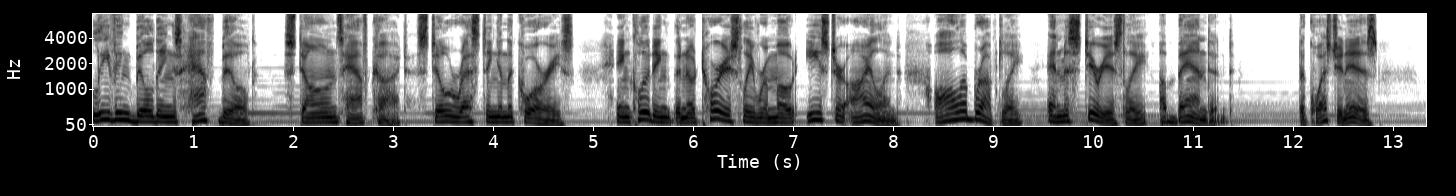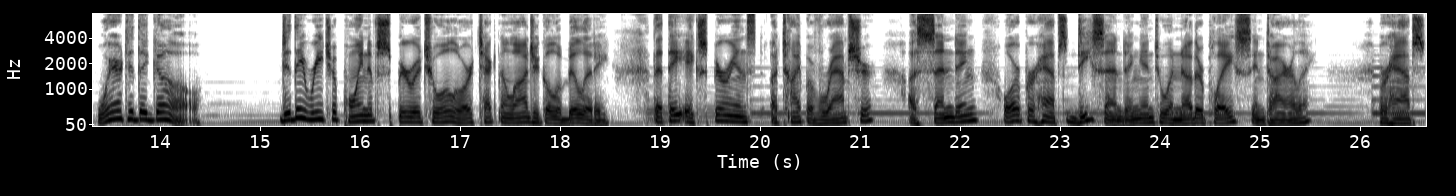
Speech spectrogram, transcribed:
leaving buildings half-built, stones half-cut, still resting in the quarries, including the notoriously remote Easter Island, all abruptly and mysteriously abandoned. The question is, where did they go? Did they reach a point of spiritual or technological ability that they experienced a type of rapture, ascending, or perhaps descending into another place entirely? Perhaps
